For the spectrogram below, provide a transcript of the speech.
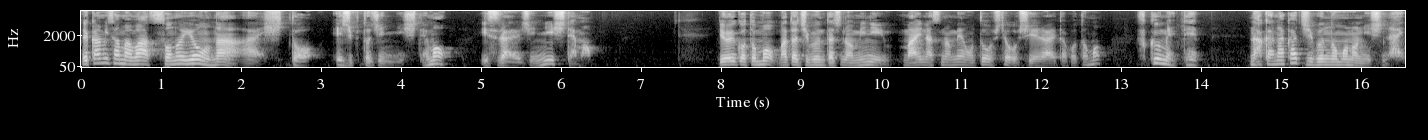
で、神様はそのような人、エジプト人にしても、イスラエル人にしても、良いことも、また自分たちの身にマイナスの面を通して教えられたことも含めて、なかなか自分のものにしない。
